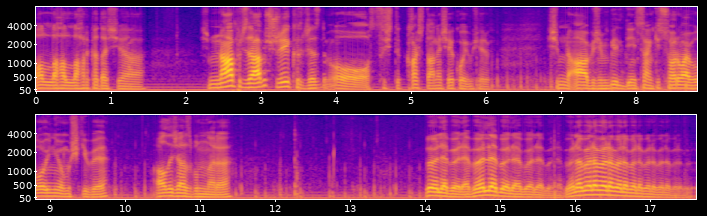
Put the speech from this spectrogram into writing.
Allah Allah arkadaş ya. Şimdi ne yapacağız abi? Şurayı kıracağız değil mi? Oo sıçtık. Kaç tane şey koymuş herif. Şimdi abicim bildiğin sanki survival oynuyormuş gibi. Alacağız bunları. Böyle böyle böyle böyle böyle böyle böyle böyle böyle böyle böyle böyle böyle böyle böyle.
